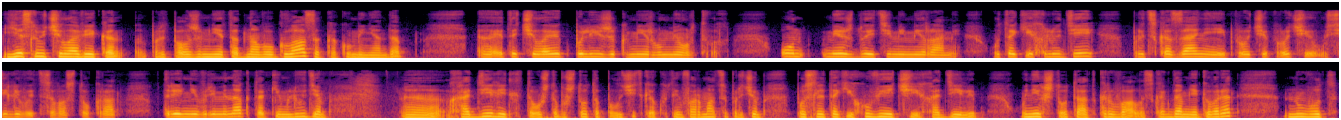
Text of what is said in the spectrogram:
Если у человека, предположим, нет одного глаза, как у меня, да, этот человек ближе к миру мертвых. Он между этими мирами. У таких людей предсказания и прочее, прочее усиливается во сто крат. Древние времена к таким людям э, ходили для того, чтобы что-то получить, какую-то информацию. Причем после таких увечий ходили, у них что-то открывалось. Когда мне говорят, ну вот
